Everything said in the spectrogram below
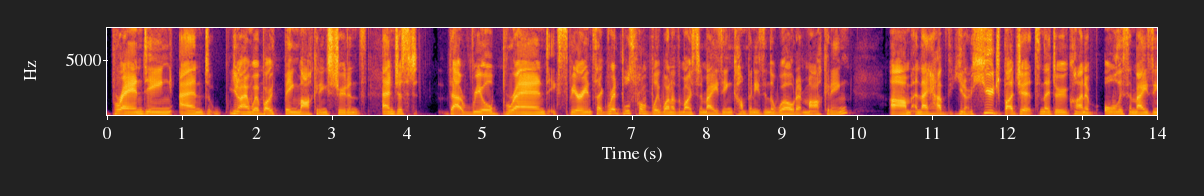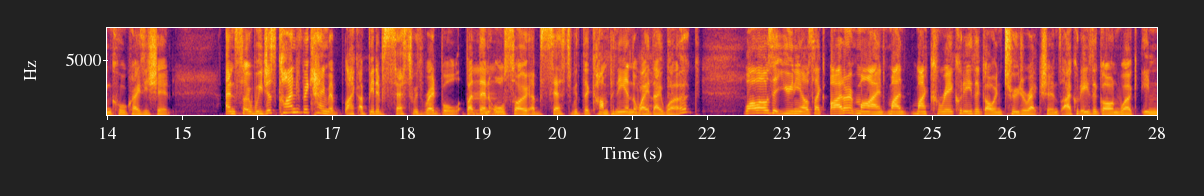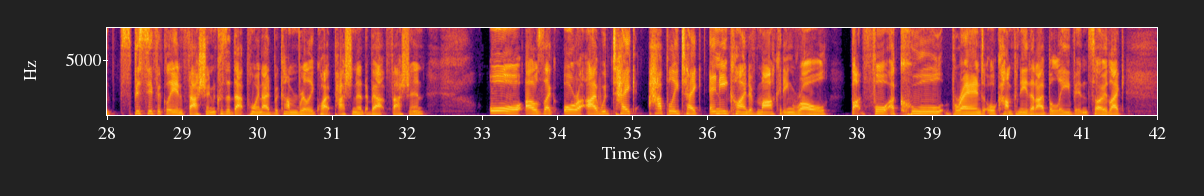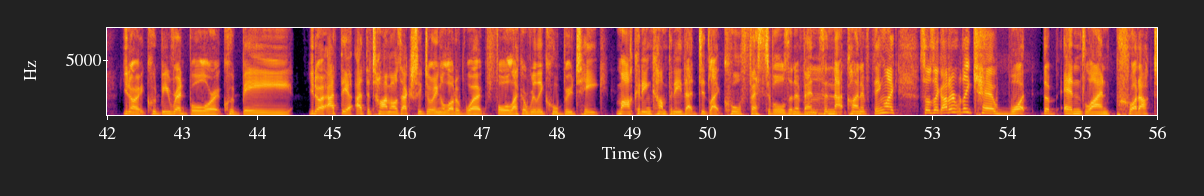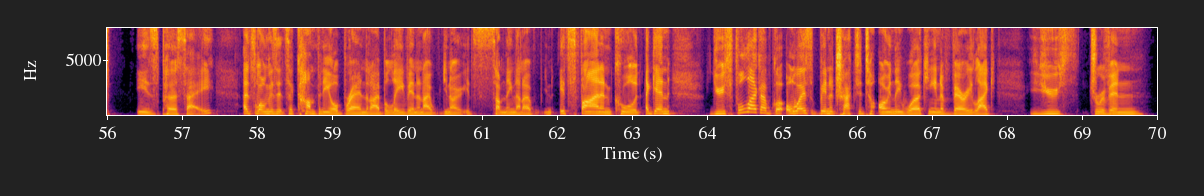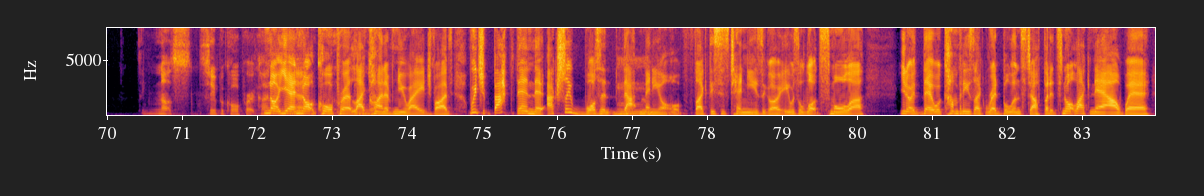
branding and you know, and we're both being marketing students and just that real brand experience. Like Red Bull's probably one of the most amazing companies in the world at marketing. Um, and they have, you know, huge budgets and they do kind of all this amazing, cool, crazy shit. And so we just kind of became a, like a bit obsessed with Red Bull, but then also obsessed with the company and the way they work. While I was at uni, I was like, I don't mind. My my career could either go in two directions. I could either go and work in specifically in fashion because at that point I'd become really quite passionate about fashion. Or I was like, or I would take happily take any kind of marketing role, but for a cool brand or company that I believe in. So like, you know, it could be Red Bull or it could be you know, at the at the time I was actually doing a lot of work for like a really cool boutique marketing company that did like cool festivals and events and that kind of thing. Like so I was like, I don't really care what the end line product is per se, as long as it's a company or brand that I believe in and I, you know, it's something that I it's fun and cool and again, youthful. Like I've got always been attracted to only working in a very like youth driven Not super corporate kind not of. yeah, not corporate, like kind of new age vibes. Which back then there actually wasn't that mm. many of. Like this is ten years ago. It was a lot smaller. You know, there were companies like Red Bull and stuff, but it's not like now where,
